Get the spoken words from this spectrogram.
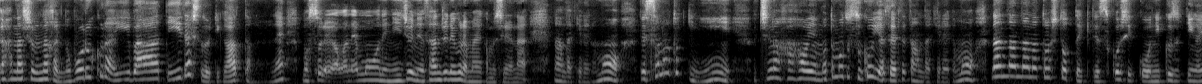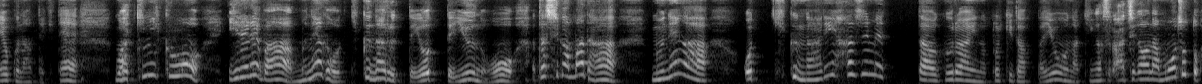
話の中に登るくらいバーって言い出した時があったのよね。もうそれはね、もうね、20年、30年ぐらい前かもしれない。なんだけれども、で、その時に、うちの母親もともとすごい痩せてたんだけれども、だんだんだんだん年取ってきて少しこう肉付きが良くなってきて、脇肉を入れれば胸が大きくなるってよっていうのを、私がまだ胸が大きくなり始めて、たぐらいの時だったような気がする。あ、違うな。もうちょっと、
